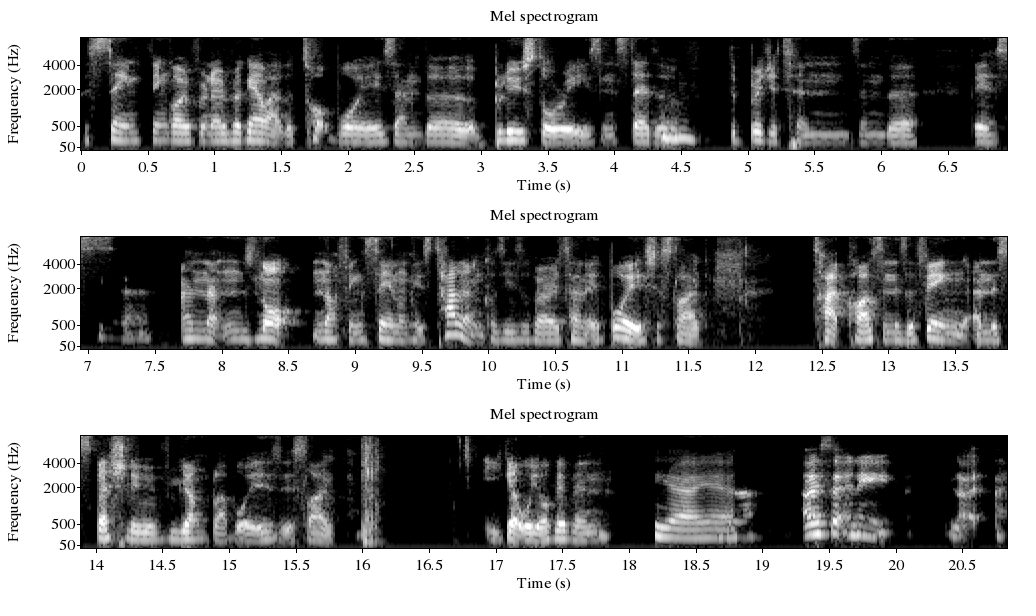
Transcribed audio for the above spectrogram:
the same thing over and over again like the top boys and the blue stories instead of Mhm. the bridgertons and the this Yeah. and that is not nothing saying on his talent because he's a very talented boy it's just like typecasting is a thing and especially with young black boys it's like you get what you're given Yeah, yeah. I certainly like.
